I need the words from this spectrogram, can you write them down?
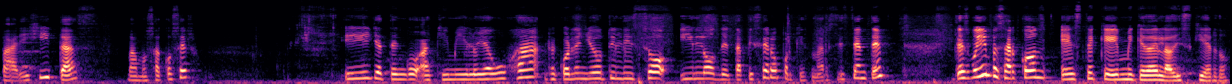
parejitas vamos a coser y ya tengo aquí mi hilo y aguja recuerden yo utilizo hilo de tapicero porque es más resistente entonces voy a empezar con este que me queda del lado izquierdo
